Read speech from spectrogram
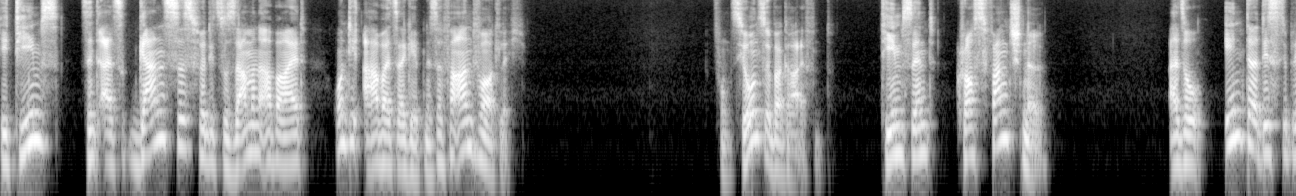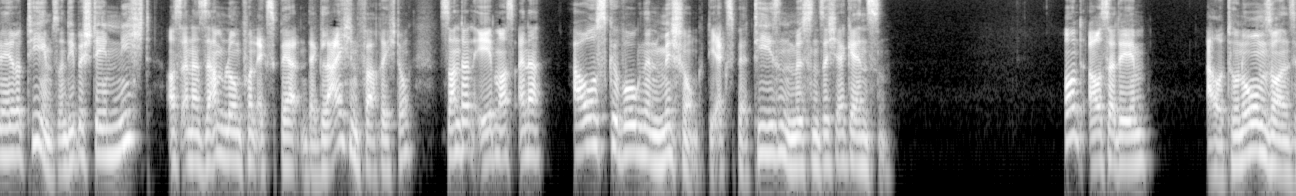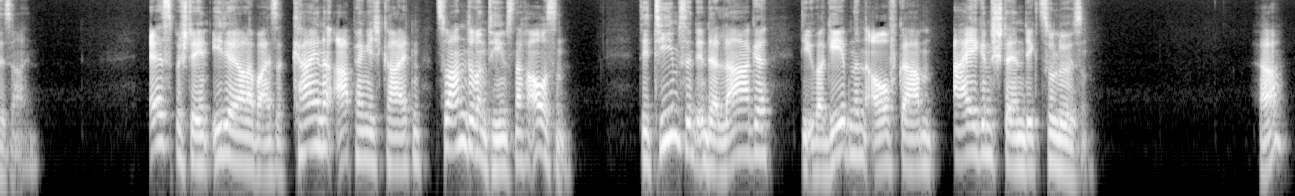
Die Teams sind als Ganzes für die Zusammenarbeit und die Arbeitsergebnisse verantwortlich. Funktionsübergreifend. Teams sind cross-functional, also interdisziplinäre Teams und die bestehen nicht aus einer Sammlung von Experten der gleichen Fachrichtung, sondern eben aus einer ausgewogenen Mischung. Die Expertisen müssen sich ergänzen. Und außerdem, autonom sollen sie sein. Es bestehen idealerweise keine Abhängigkeiten zu anderen Teams nach außen. Die Teams sind in der Lage, die übergebenen Aufgaben eigenständig zu lösen. Ja?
